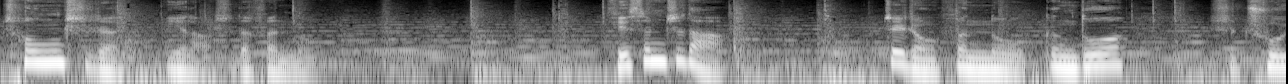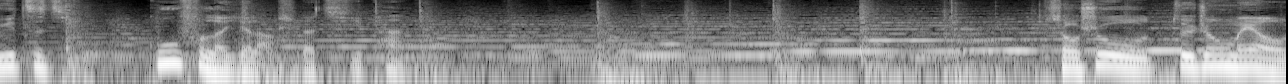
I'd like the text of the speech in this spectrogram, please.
充斥着叶老师的愤怒。杰森知道，这种愤怒更多是出于自己辜负了叶老师的期盼。手术最终没有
